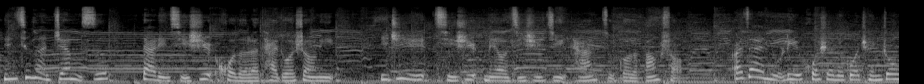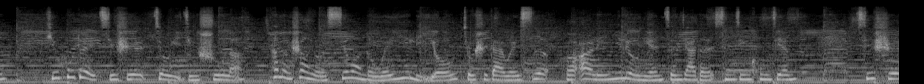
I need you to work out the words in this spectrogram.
年轻的詹姆斯。带领骑士获得了太多胜利，以至于骑士没有及时给予他足够的帮手。而在努力获胜的过程中，鹈鹕队其实就已经输了。他们尚有希望的唯一理由就是戴维斯和2016年增加的薪金空间。其实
